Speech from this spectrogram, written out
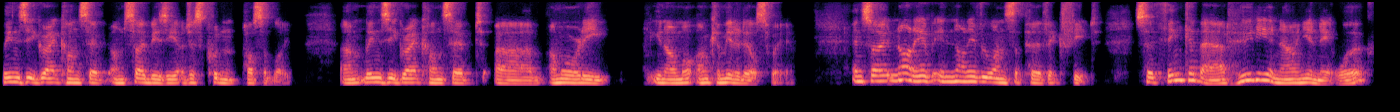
Lindsay, great concept. I'm so busy, I just couldn't possibly. Um, Lindsay, great concept. Uh, I'm already, you know, I'm, I'm, committed elsewhere. And so not, not everyone's the perfect fit. So think about who do you know in your network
